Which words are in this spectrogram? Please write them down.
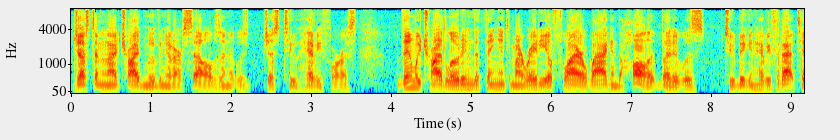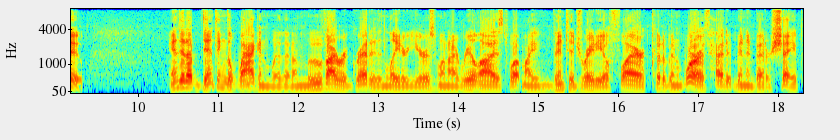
Justin and I tried moving it ourselves, and it was just too heavy for us. Then we tried loading the thing into my radio flyer wagon to haul it, but it was too big and heavy for that, too. Ended up denting the wagon with it, a move I regretted in later years when I realized what my vintage radio flyer could have been worth had it been in better shape.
